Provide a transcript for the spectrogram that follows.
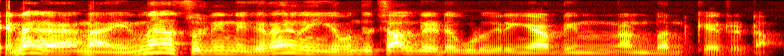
என்னங்க நான் என்ன சொல்லி நிற்கிறேன் நீங்கள் வந்து சாக்லேட்டை கொடுக்குறீங்க அப்படின்னு நண்பன் கேட்டுட்டான்.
